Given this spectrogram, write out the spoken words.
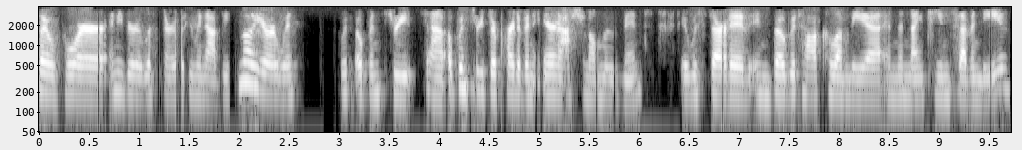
So for any of your listeners who may not be familiar with with Open Streets. Uh, Open Streets are part of an international movement. It was started in Bogota, Colombia in the 1970s,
